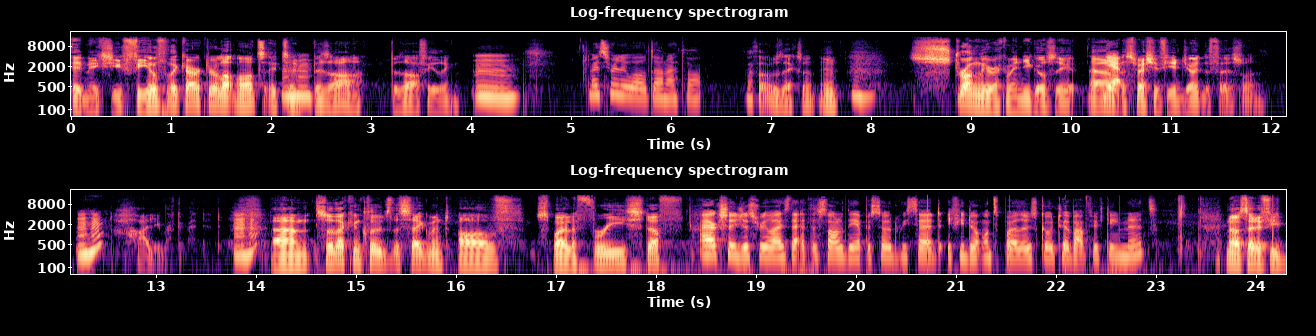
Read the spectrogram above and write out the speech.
it makes you feel for the character a lot more. It's, it's a Mhm. bizarre, bizarre feeling. It's really well done, I thought. I thought it was excellent. Yeah. Strongly recommend you go see it, um, Yeah. especially if you enjoyed the first one. Mm-hmm. Highly recommended. Um, so that concludes the segment of spoiler-free stuff. I actually just realized that at the start of the episode we said if you don't want spoilers, go to about 15 minutes. No, I said if you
